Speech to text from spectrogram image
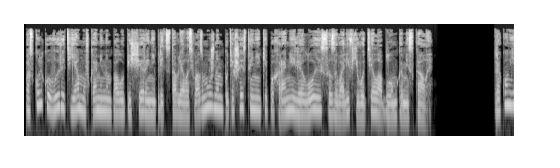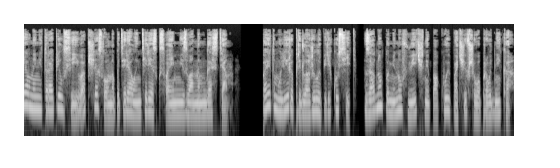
Поскольку вырыть яму в каменном полу пещеры не представлялось возможным, путешественники похоронили Лоиса, завалив его тело обломками скалы. Дракон явно не торопился и вообще словно потерял интерес к своим незваным гостям. Поэтому Лира предложила перекусить, заодно помянув вечный покой почившего проводника.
